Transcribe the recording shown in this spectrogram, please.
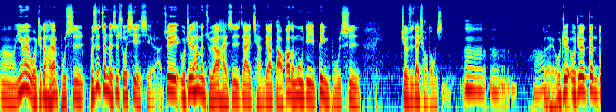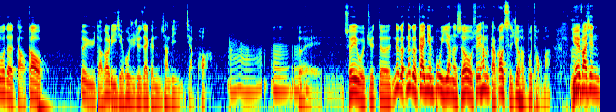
嗯，因为我觉得好像不是不是真的是说谢谢啦，所以我觉得他们主要还是在强调祷告的目的，并不是。就是在求东西，嗯嗯，嗯对，我觉得我觉得更多的祷告，对于祷告理解，或许就是在跟上帝讲话。啊，嗯，对，所以我觉得那个那个概念不一样的时候，所以他们祷告词就很不同嘛。你会发现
